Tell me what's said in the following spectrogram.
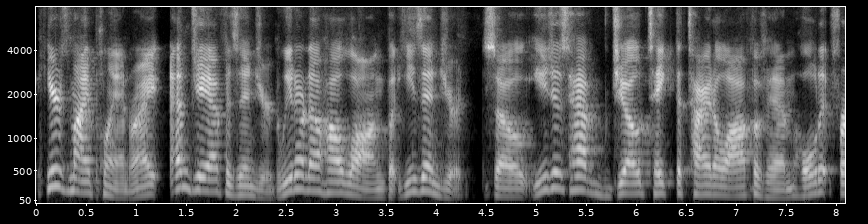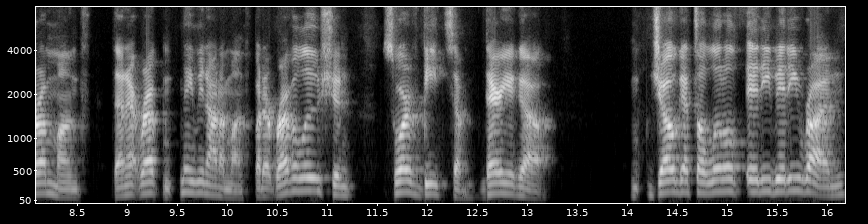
here's my plan, right? MJF is injured. We don't know how long, but he's injured. So you just have Joe take the title off of him, hold it for a month, then at Rev- maybe not a month, but at Revolution, Swerve beats him. There you go. Joe gets a little itty bitty run,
